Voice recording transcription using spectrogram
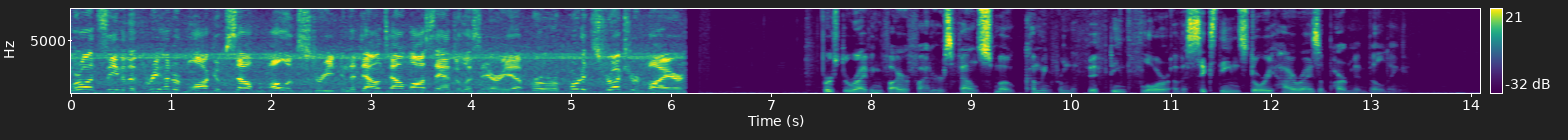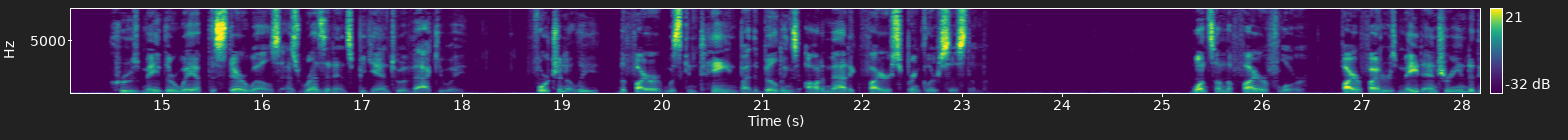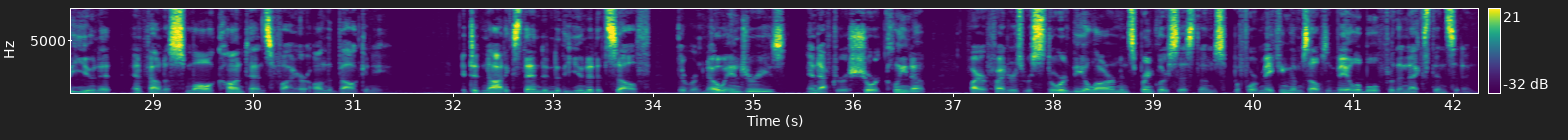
We're on scene of the 300 block of South Olive Street in the downtown Los Angeles area for a reported structure fire. First arriving firefighters found smoke coming from the 15th floor of a 16 story high rise apartment building. Crews made their way up the stairwells as residents began to evacuate. Fortunately, the fire was contained by the building's automatic fire sprinkler system. Once on the fire floor, firefighters made entry into the unit and found a small contents fire on the balcony. It did not extend into the unit itself, there were no injuries, and after a short cleanup, firefighters restored the alarm and sprinkler systems before making themselves available for the next incident.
